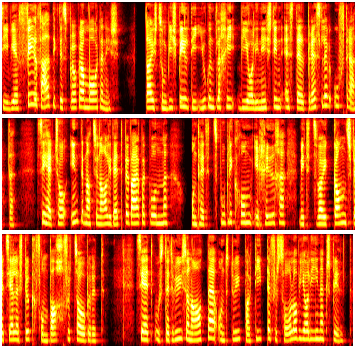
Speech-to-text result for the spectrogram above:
wie vielfältig das Programm geworden ist. Da ist zum Beispiel die jugendliche Violinistin Estelle Pressler auftreten. Sie hat schon internationale Wettbewerbe gewonnen und hat das Publikum in der Kirche mit zwei ganz speziellen Stücken vom Bach verzaubert. Sie hat aus den drei Sonaten und drei Partiten für Solovioline gespielt.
